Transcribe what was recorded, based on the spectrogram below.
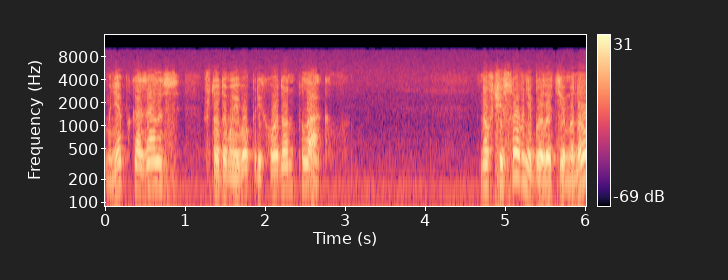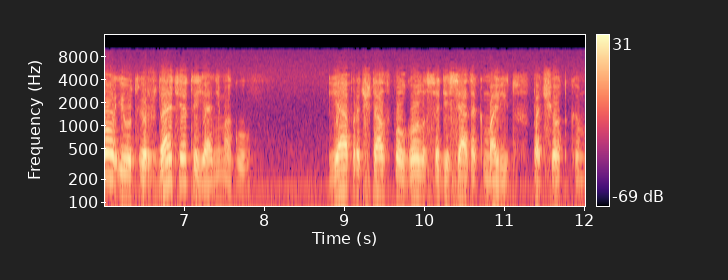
Мне показалось, что до моего прихода он плакал. Но в часовне было темно, и утверждать это я не могу. Я прочитал в полголоса десяток молитв по четкам,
